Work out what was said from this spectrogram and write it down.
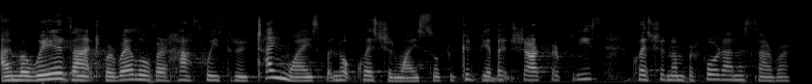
I'm aware that we're well over halfway through time-wise, but not question-wise. So if we could be a bit sharper, please, Question number four, Anna Sarwar.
